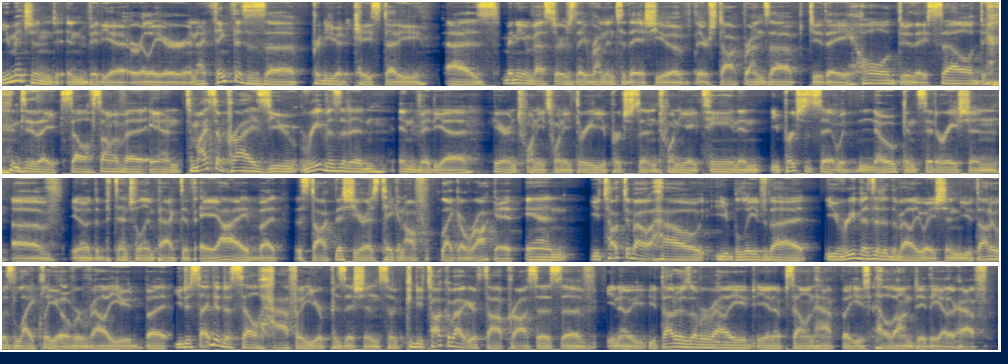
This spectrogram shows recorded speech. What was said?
You mentioned NVIDIA earlier, and I think this is a pretty good case study as many investors, they run into the issue of their stock runs up. Do they hold? Do they sell? Do they sell some of it? And to my surprise, you revisited NVIDIA here in 2023. You purchased it in 2018 and you purchased it with no consideration of, you know, the potential impact of AI, but the stock this year has taken off like a rocket. And you talked about how you believed that you revisited the valuation. You thought it was likely overvalued, but you decided to sell half of your position. So could you talk about your thought process of, you know, you thought it was overvalued, you ended up selling half, but you held on to the other half?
